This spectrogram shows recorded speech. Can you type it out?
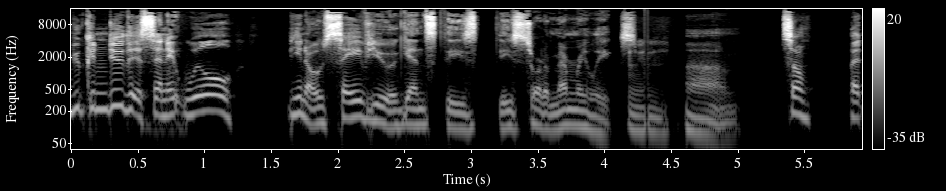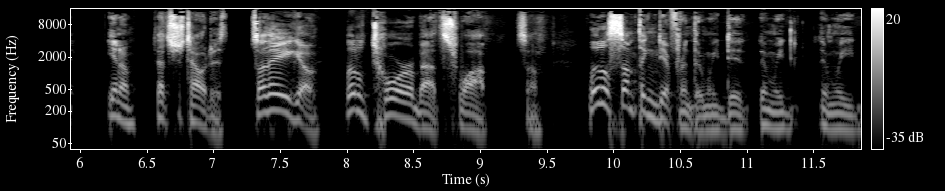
you can do this and it will, you know, save you against these these sort of memory leaks. Um, so, but you know, that's just how it is. So there you go. Little tour about swap. So, a little something different than we did than we than we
